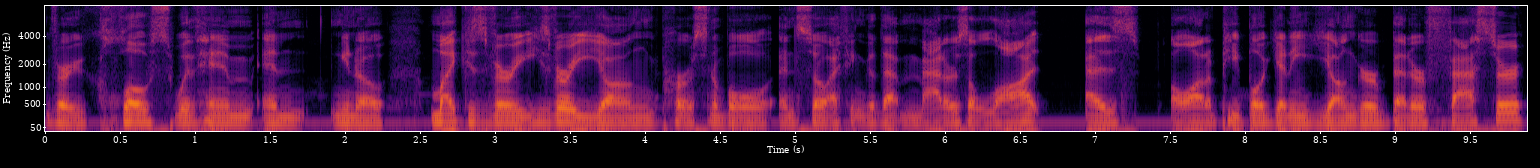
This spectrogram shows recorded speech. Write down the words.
very close with him, and you know, Mike is very he's very young, personable, and so I think that that matters a lot as a lot of people are getting younger, better, faster.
